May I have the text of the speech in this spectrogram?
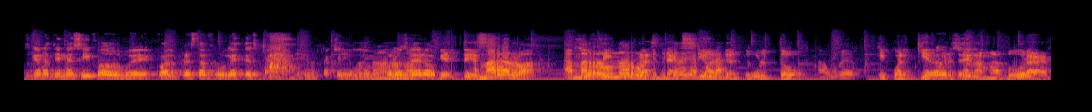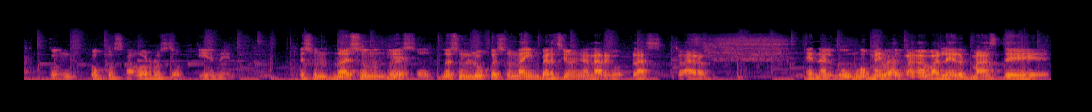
es que no tienes hijos, güey. ¿Cuál prestar juguetes? ¡Pah! Sí, güey, no, no, no. juguetes, Amárralo, a- amárralo a un árbol que se de quede allá afuera. de adulto Ah, que cualquier Pero persona sí. madura con pocos ahorros obtiene. Es un, no, es un, no, es un, no es un lujo, es una inversión a largo plazo, claro. En algún momento van a valer más de...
